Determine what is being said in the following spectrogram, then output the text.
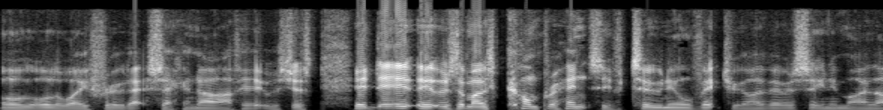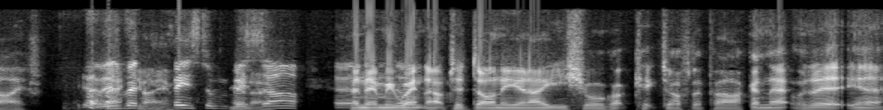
all, all the way through that second half, it was just it it, it was the most comprehensive two 0 victory I've ever seen in my life. Yeah, there's that been, game, been some you know. bizarre. uh, And then we bizarre- went up to Donny and Ady Shaw got kicked off the park, and that was it. Yeah,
